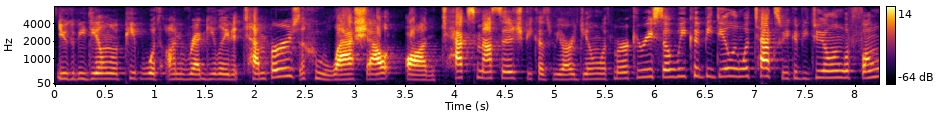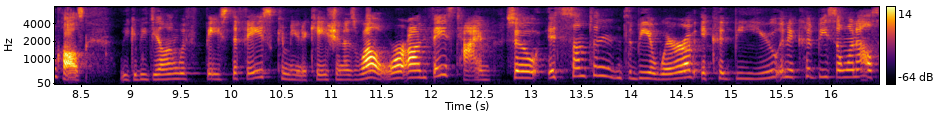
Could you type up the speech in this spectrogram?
You could be dealing with people with unregulated tempers who lash out on text message because we are dealing with Mercury. So we could be dealing with text, we could be dealing with phone calls, we could be dealing with face to face communication as well or on FaceTime. So it's something to be aware of. It could be you and it could be someone else.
